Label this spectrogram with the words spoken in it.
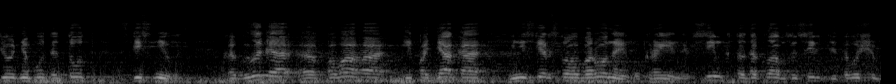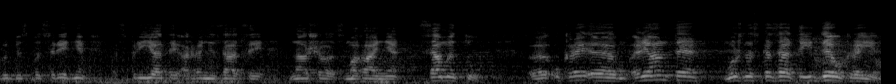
сьогодні бути тут здійснилась. Велика е, повага і подяка Міністерству оборони України всім, хто доклав зусиль для того, щоб безпосередньо сприяти організації нашого змагання саме тут. Е, Укра... е, можна сказати, іде Україна.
